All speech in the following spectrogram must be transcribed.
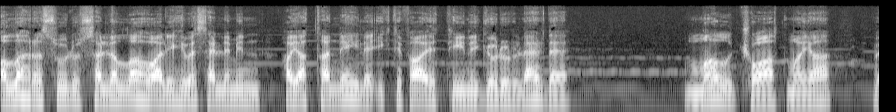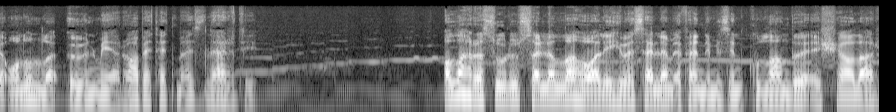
Allah Resulü sallallahu aleyhi ve sellemin hayatta ne ile iktifa ettiğini görürler de, mal çoğaltmaya ve onunla övünmeye rağbet etmezlerdi.'' Allah Resulü sallallahu aleyhi ve sellem Efendimizin kullandığı eşyalar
